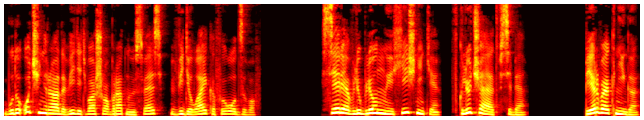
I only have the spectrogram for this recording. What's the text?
буду очень рада видеть вашу обратную связь в виде лайков и отзывов. Серия «Влюбленные хищники» включает в себя Первая книга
